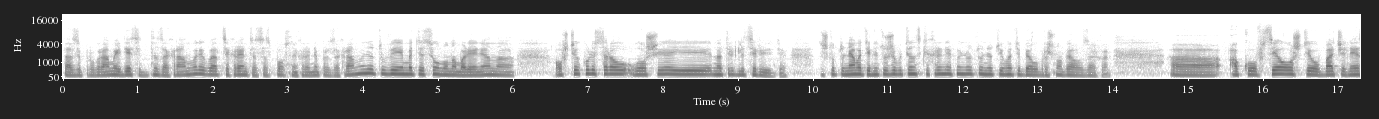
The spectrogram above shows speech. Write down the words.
тази програма и 10 дни захранване, когато се храните с постни храни през захранването, вие имате силно намаление на общия холестерол, лошия и на триглицеридите. Защото нямате нито животински храни в менюто, нито имате бяло брашно, бяла захар. А, ако все още обаче не,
